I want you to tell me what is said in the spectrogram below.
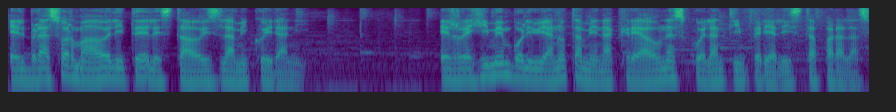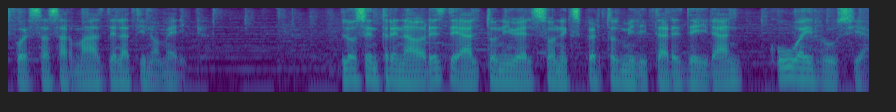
el brazo armado élite del Estado Islámico iraní. El régimen boliviano también ha creado una escuela antiimperialista para las Fuerzas Armadas de Latinoamérica. Los entrenadores de alto nivel son expertos militares de Irán, Cuba y Rusia.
